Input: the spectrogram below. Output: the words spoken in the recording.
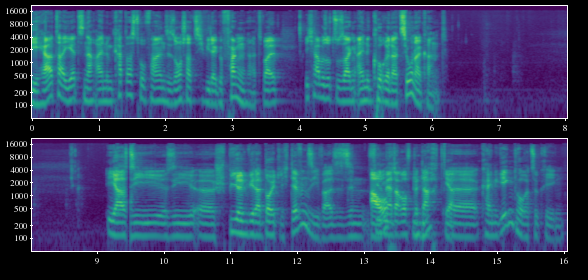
die Hertha jetzt nach einem katastrophalen Saisonstart sich wieder gefangen hat, weil ich habe sozusagen eine Korrelation erkannt. Ja, sie, sie äh, spielen wieder deutlich defensiver, also sie sind viel Auch? mehr darauf mhm, bedacht, mhm, ja. äh, keine Gegentore zu kriegen.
